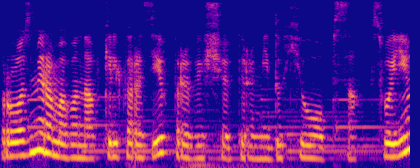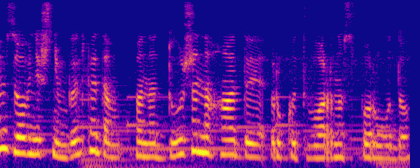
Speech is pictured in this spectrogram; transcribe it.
Розмірами вона в кілька разів перевищує піраміду Хіопса. Своїм зовнішнім виглядом вона дуже нагадує рукотворну споруду.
